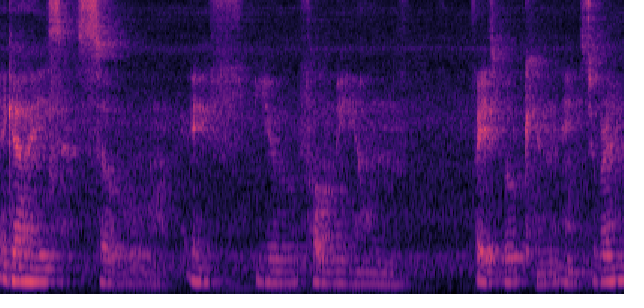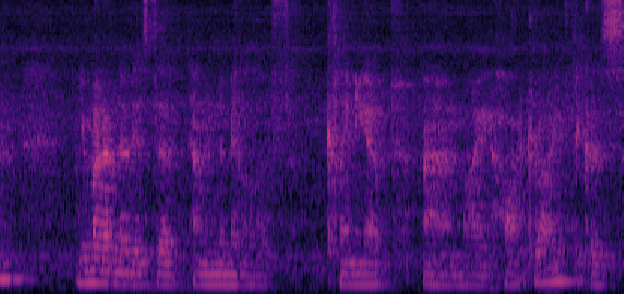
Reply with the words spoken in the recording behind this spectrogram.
Hey guys, so if you follow me on Facebook and Instagram, you might have noticed that I'm in the middle of cleaning up uh, my hard drive because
